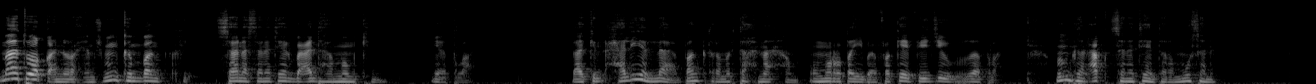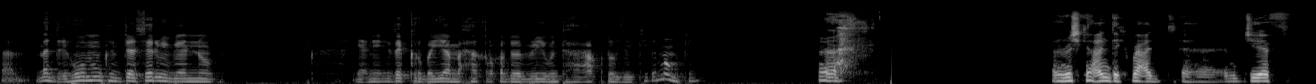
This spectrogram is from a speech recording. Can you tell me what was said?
ما أتوقع إنه راح يمشي. ممكن بنك سنة سنتين بعدها ممكن يطلع. لكن حاليا لا بنك ترى مرتاح معهم أموره طيبة فكيف يجي ويطلع؟ ممكن عقد سنتين ترى مو سنة. فما أدري هو ممكن جالس يرمي بأنه يعني يذكروا بأيام ما حقق لقب دبليو وانتهى عقده وزي كذا ممكن. المشكلة عندك بعد ام جي اف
